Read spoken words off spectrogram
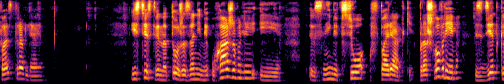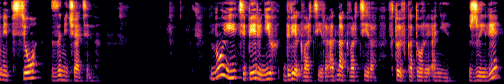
поздравляем. Естественно, тоже за ними ухаживали, и э, с ними все в порядке. Прошло время, с детками все замечательно. Ну и теперь у них две квартиры. Одна квартира в той, в которой они жили,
